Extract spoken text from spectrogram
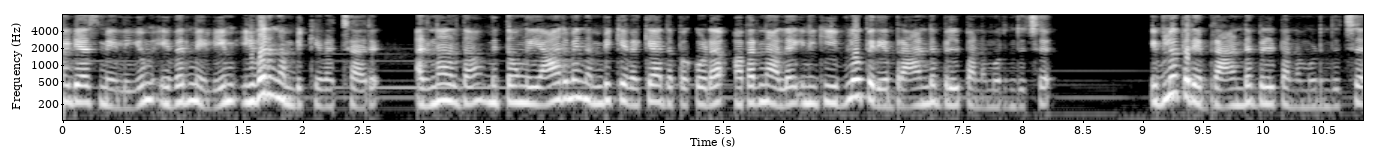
ஐடியாஸ் மேலேயும் இவர் மேலேயும் இவர் நம்பிக்கை வச்சாரு. அதனால தான் மித்தவங்க யாருமே நம்பிக்கை வைக்காதப்ப கூட அவர்னால இன்னைக்கு இவ்வளோ பெரிய பிராண்டை பில்ட் பண்ண முடிஞ்சுச்சு. இவ்வளோ பெரிய பிராண்டை பில்ட் பண்ண முடிஞ்சிச்சு.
